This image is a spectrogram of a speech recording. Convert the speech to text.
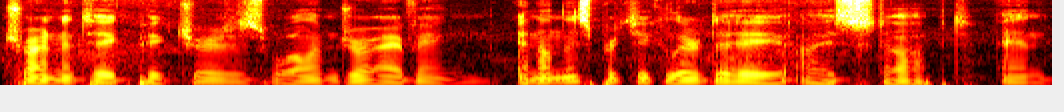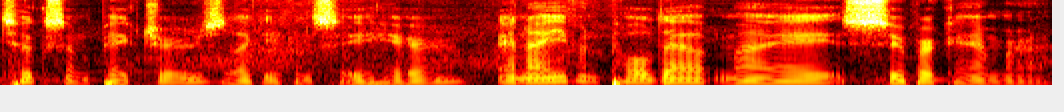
trying to take pictures while I'm driving. And on this particular day, I stopped and took some pictures, like you can see here. And I even pulled out my super camera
